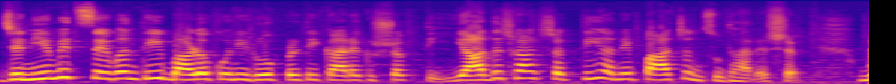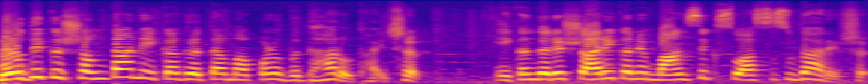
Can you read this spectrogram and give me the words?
જે નિયમિત સેવનથી બાળકોની રોગ પ્રતિકારક શક્તિ, યાદશક્તિ શક્તિ અને પાચન સુધારે છે. બૌદ્ધિક ક્ષમતા અને એકાગ્રતામાં પણ વધારો થાય છે. એકંદરે શારીરિક અને માનસિક સ્વાસ્થ્ય સુધારે છે.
